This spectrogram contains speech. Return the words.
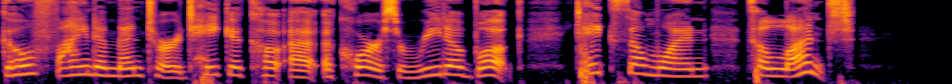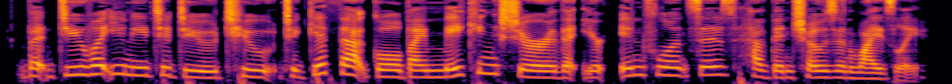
go find a mentor, take a, co- a, a course, read a book, take someone to lunch. But do what you need to do to, to get that goal by making sure that your influences have been chosen wisely.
